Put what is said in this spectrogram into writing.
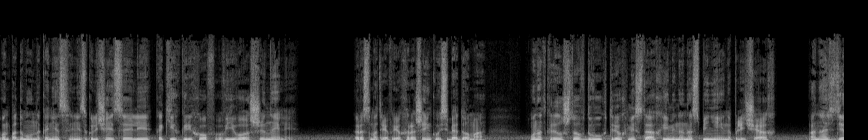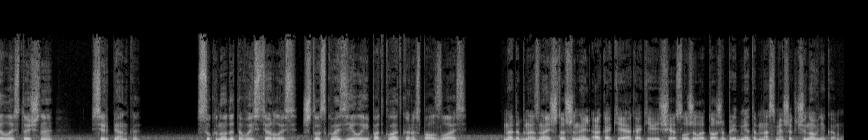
Он подумал, наконец, не заключается ли каких грехов в его шинели. Рассмотрев ее хорошенько у себя дома, он открыл, что в двух-трех местах, именно на спине и на плечах, она сделалась точно серпянка. Сукно до того истерлось, что сквозило и подкладка расползлась. Надобно знать, что шинель Акакия Акакевича служила тоже предметом насмешек чиновникам.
